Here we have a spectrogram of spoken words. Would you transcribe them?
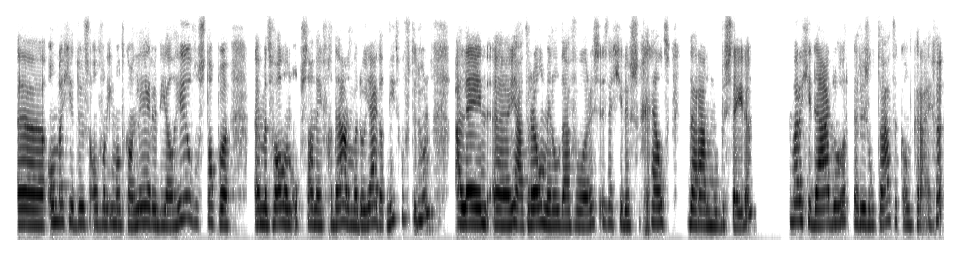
Uh, omdat je dus al van iemand kan leren die al heel veel stappen uh, met vallen en opstaan heeft gedaan, waardoor jij dat niet hoeft te doen. Alleen uh, ja, het ruilmiddel daarvoor is, is dat je dus geld daaraan moet besteden. Maar dat je daardoor resultaten kan krijgen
